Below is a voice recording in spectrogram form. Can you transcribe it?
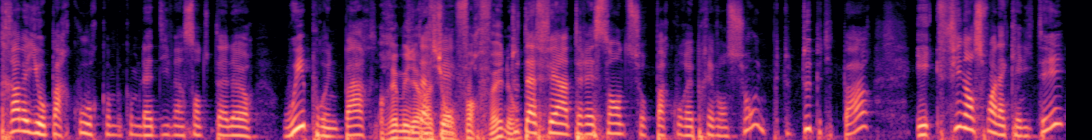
travailler au parcours, comme, comme l'a dit Vincent tout à l'heure. Oui, pour une part. Rémunération forfait, Tout à fait intéressante sur parcours et prévention, une toute petite part. Et financement à la qualité,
